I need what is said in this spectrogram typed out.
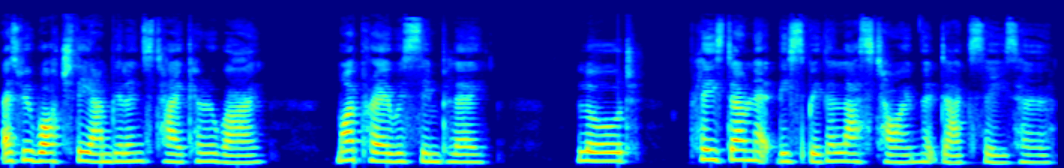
As we watched the ambulance take her away, my prayer was simply, Lord, Please don't let this be the last time that Dad sees her.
